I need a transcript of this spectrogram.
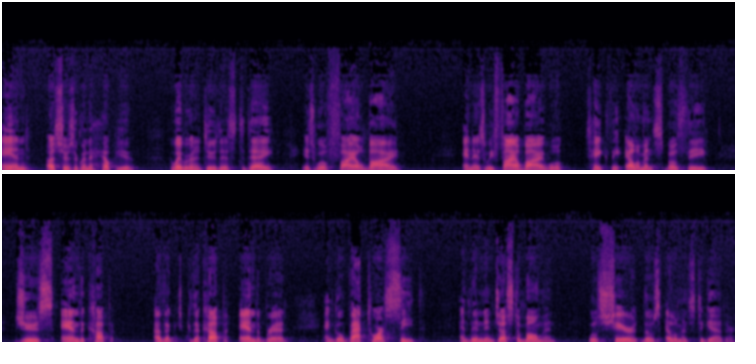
and ushers are going to help you. The way we're going to do this today is we'll file by, and as we file by, we'll take the elements, both the juice and the cup, uh, the, the cup and the bread, and go back to our seat. And then in just a moment, we'll share those elements together.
